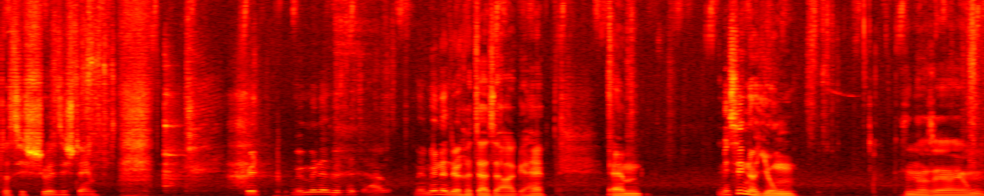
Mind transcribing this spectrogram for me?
Das ist das Schulsystem. Gut, wir müssen natürlich jetzt auch, wir müssen natürlich jetzt auch sagen, hä? Ähm, wir sind noch jung, Wir sind noch sehr jung.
